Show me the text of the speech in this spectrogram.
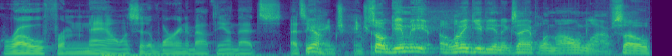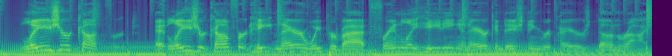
grow from now instead of worrying about then, that's that's a game changer. So give me, uh, let me give you an example in my own life. So leisure comfort. At Leisure Comfort Heat and Air, we provide friendly heating and air conditioning repairs done right.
